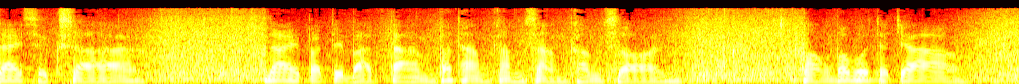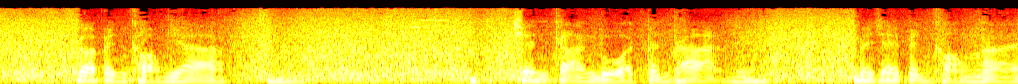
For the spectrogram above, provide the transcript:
ได้ศึกษาได้ปฏิบัติตามพระธรรมคำสั่งคำสอนของพระพุทธเจ้า ก็เป็นของยาก เช่นการบวชเป็นพระนี่ ไม่ใช่เป็นของง่าย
